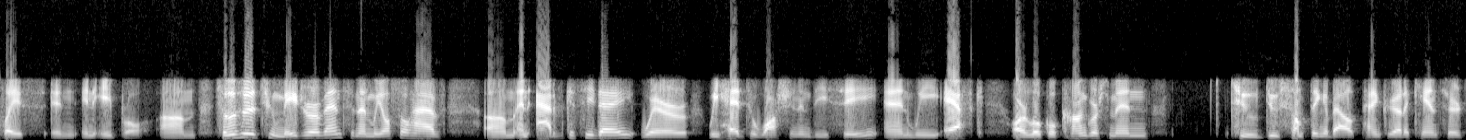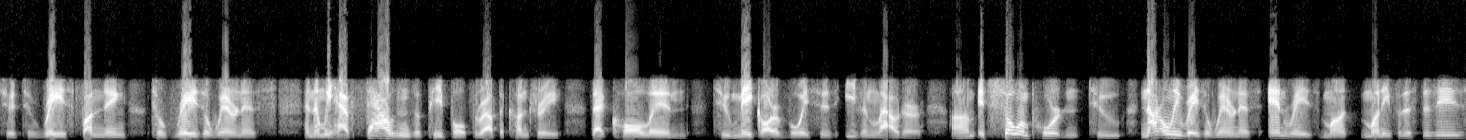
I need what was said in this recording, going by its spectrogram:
place in in April. Um, so those are the two major events, and then we also have um, an advocacy day where we head to Washington D.C. and we ask our local congressmen to do something about pancreatic cancer, to to raise funding, to raise awareness, and then we have thousands of people throughout the country that call in to make our voices even louder. Um, it's so important to not only raise awareness and raise mo- money for this disease,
